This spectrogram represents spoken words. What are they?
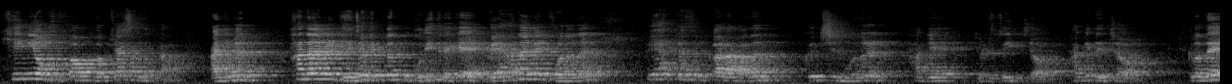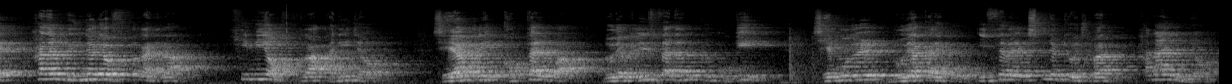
힘이 없어서 그렇게 하셨는가? 아니면 하나님을 대적했던 무리들에게 왜 하나님의 권한을 빼앗겼을까라고 하는 그 질문을 하게 될 수 있죠. 하게 되죠. 그런데 하나님 능력이 없어서가 아니라 힘이 없어서가 아니죠. 제 아무리 겁탈과 노력을 일사는 그 곡이 재물을 노력하려고 이스라엘 침략해 오지만 하나님은요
